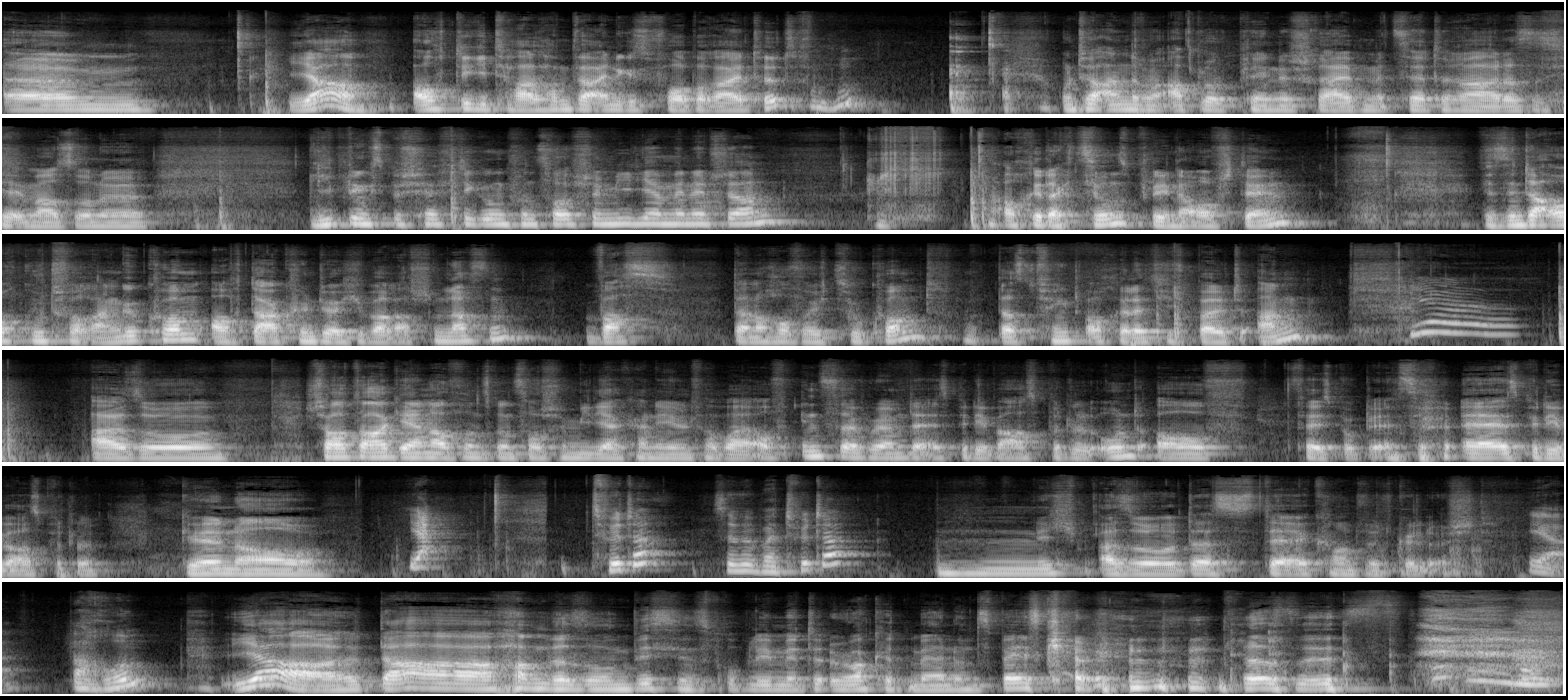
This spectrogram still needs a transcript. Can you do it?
ähm, ja, auch digital haben wir einiges vorbereitet. Mhm. Unter anderem Uploadpläne schreiben etc. Das ist ja immer so eine Lieblingsbeschäftigung von Social Media Managern. Auch Redaktionspläne aufstellen. Wir sind da auch gut vorangekommen. Auch da könnt ihr euch überraschen lassen, was dann noch auf euch zukommt. Das fängt auch relativ bald an. Ja. Yeah. Also schaut da gerne auf unseren Social Media Kanälen vorbei. Auf Instagram der SPD Barsbüttel und auf Facebook der äh, SPD Barsbüttel. Genau. Ja. Twitter? Sind wir bei Twitter? Nicht, also das, der Account wird gelöscht. Ja. Warum? Ja, da haben wir so ein bisschen das Problem mit Rocketman und Space Karen. Das ist.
